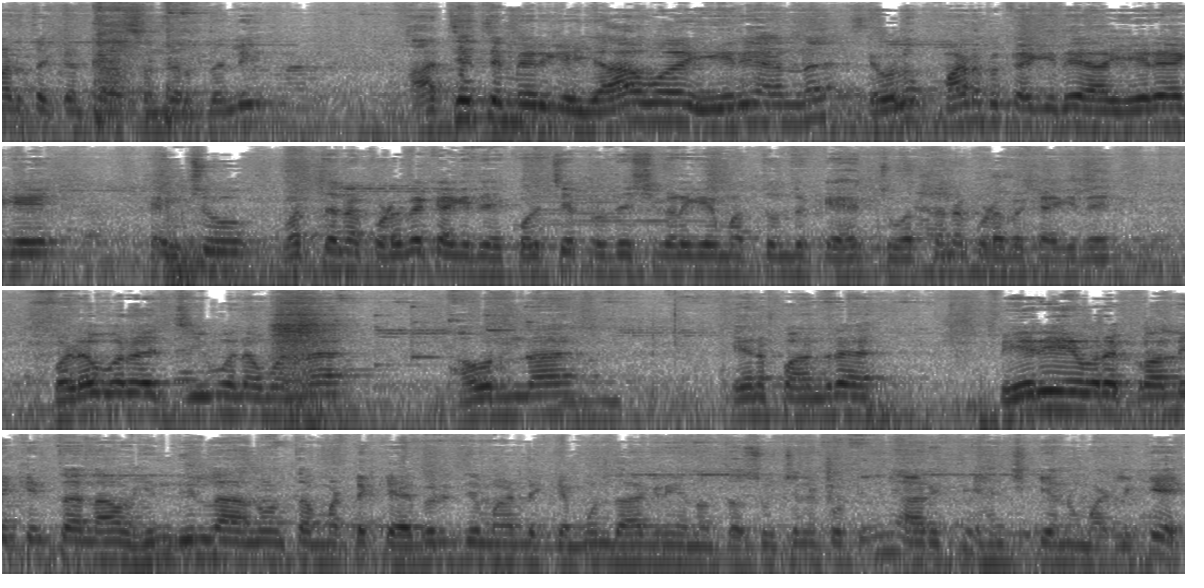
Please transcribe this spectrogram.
ಮಾಡ್ತಕ್ಕಂಥ ಸಂದರ್ಭದಲ್ಲಿ ಆದ್ಯತೆ ಮೇರೆಗೆ ಯಾವ ಏರಿಯಾನ ಡೆವಲಪ್ ಮಾಡಬೇಕಾಗಿದೆ, ಆ ಏರಿಯಾಗೆ ಹೆಚ್ಚು ಒತ್ತನ ಕೊಡಬೇಕಾಗಿದೆ. ಕೊಳಚೆ ಪ್ರದೇಶಗಳಿಗೆ ಮತ್ತೊಂದಕ್ಕೆ ಹೆಚ್ಚು ಒತ್ತನ್ನು ಕೊಡಬೇಕಾಗಿದೆ. ಬಡವರ ಜೀವನವನ್ನು ಅವ್ರನ್ನ ಏನಪ್ಪ ಅಂದರೆ ಬೇರೆಯವರ ಕಾಲಕ್ಕಿಂತ ನಾವು ಹಿಂದಿಲ್ಲ ಅನ್ನುವಂಥ ಮಟ್ಟಕ್ಕೆ ಅಭಿವೃದ್ಧಿ ಮಾಡಲಿಕ್ಕೆ ಮುಂದಾಗ್ರಿ ಅನ್ನುವಂಥ ಸೂಚನೆ ಕೊಟ್ಟಿದ್ದೀನಿ. ಆ ರೀತಿ ಹಂಚಿಕೆಯನ್ನು ಮಾಡಲಿಕ್ಕೆ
